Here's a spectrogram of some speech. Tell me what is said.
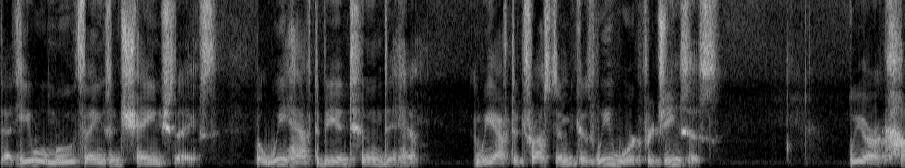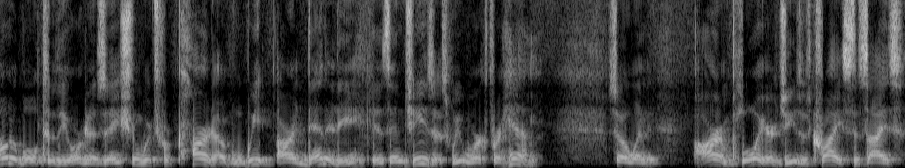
that He will move things and change things, but we have to be in tune to Him. We have to trust Him because we work for Jesus. We are accountable to the organization which we're part of. We, our identity is in Jesus. We work for Him. So when our employer, Jesus Christ, decides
